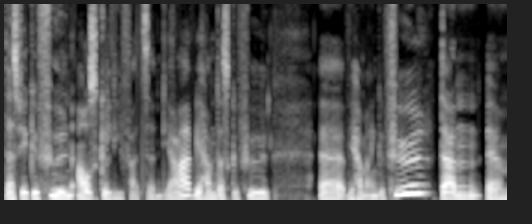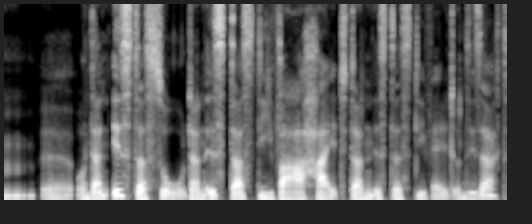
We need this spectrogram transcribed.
dass wir Gefühlen ausgeliefert sind. Ja, wir haben das Gefühl, äh, wir haben ein Gefühl, dann ähm, äh, und dann ist das so, dann ist das die Wahrheit, dann ist das die Welt. Und sie sagt,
